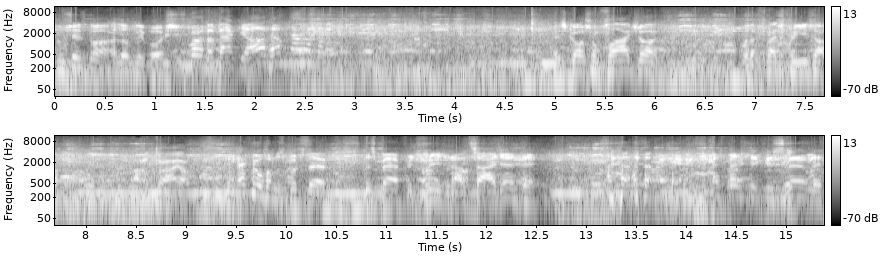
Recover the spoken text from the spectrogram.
I'm sure it's got a lovely bush. More of a backyard, huh? It's got some flags on with a fridge freezer and a dryer. Everyone puts um, their, the spare fridge freezer outside, don't they? Especially if you stole it.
